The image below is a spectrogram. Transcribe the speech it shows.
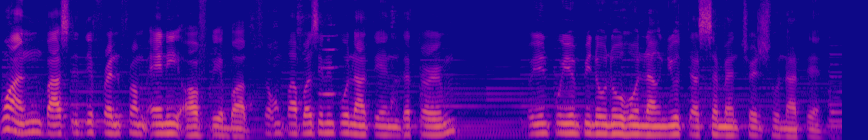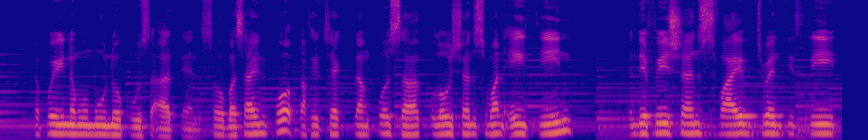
one vastly different from any of the above. So kung papansinin po natin the term, so yun po yung pinunuho ng New Testament Church ho natin. Siya po yung namumuno po sa atin. So basahin po, pakicheck lang po sa Colossians 1.18 and Ephesians 5.23-24.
